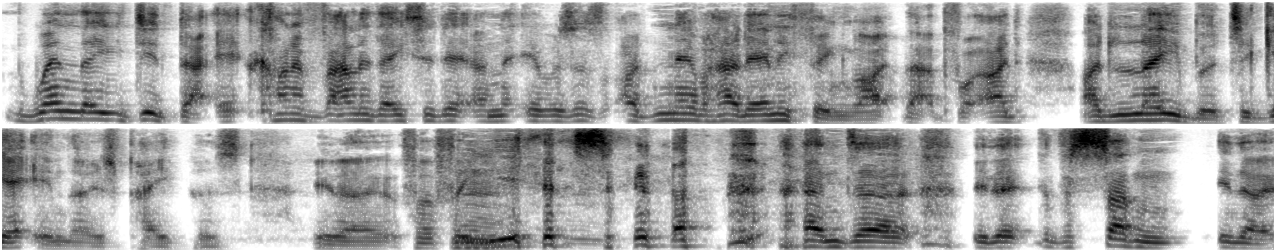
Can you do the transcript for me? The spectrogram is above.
when they did that, it kind of validated it, and it was as, I'd never had anything like that before. I'd I'd laboured to get in those papers, you know, for for Mm. years, you know? and uh, you know, the sudden, you know,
